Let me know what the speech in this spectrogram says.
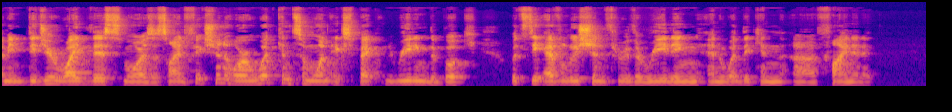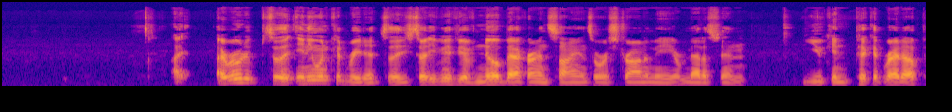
I mean, did you write this more as a science fiction, or what can someone expect reading the book? What's the evolution through the reading, and what they can uh, find in it? I I wrote it so that anyone could read it. So that you start, even if you have no background in science or astronomy or medicine, you can pick it right up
